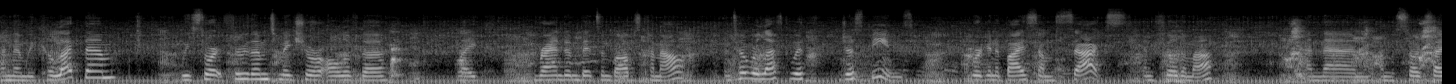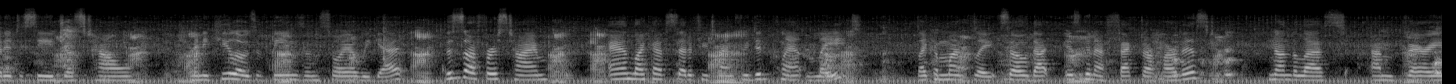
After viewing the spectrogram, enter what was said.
And then we collect them, we sort through them to make sure all of the like random bits and bobs come out until we're left with just beans. We're gonna buy some sacks and fill them up. And then I'm so excited to see just how many kilos of beans and soya we get. This is our first time, and like I've said a few times, we did plant late, like a month late, so that is gonna affect our harvest. Nonetheless, I'm very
